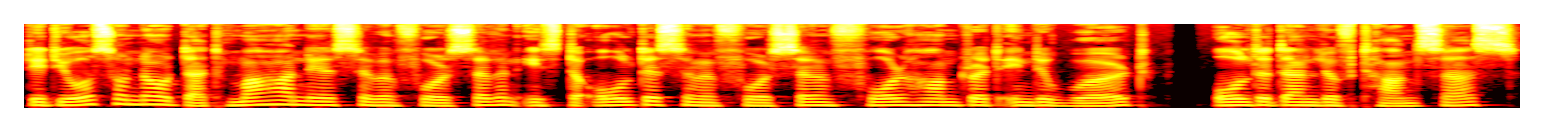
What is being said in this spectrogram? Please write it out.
Did you also know that Mahan Air 747 is the oldest 747-400 in the world, older than Lufthansa's?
